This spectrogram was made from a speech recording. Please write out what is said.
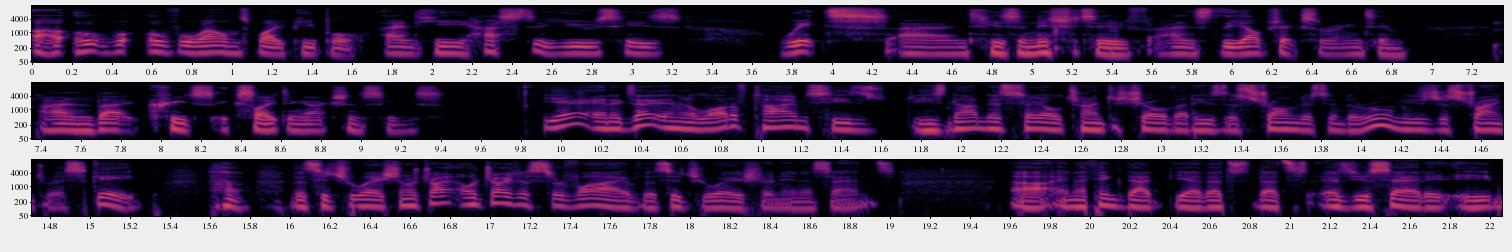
uh, over- overwhelmed by people, and he has to use his wits and his initiative and the objects around him, and that creates exciting action scenes. Yeah, and exactly. And a lot of times he's he's not necessarily trying to show that he's the strongest in the room. He's just trying to escape the situation or try or try to survive the situation in a sense. Uh, and I think that yeah, that's that's as you said, it it,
